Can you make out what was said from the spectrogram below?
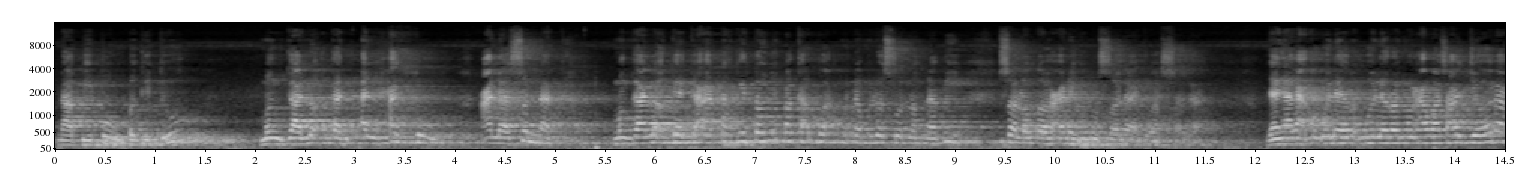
Nabi pun begitu menggalakkan al-haddu ala sunnat menggalakkan ke atas kita ni pakat buat benda-benda sunnah Nabi sallallahu alaihi wasallam. Jangan agak aku boleh boleh Rabiul Awal sajalah.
